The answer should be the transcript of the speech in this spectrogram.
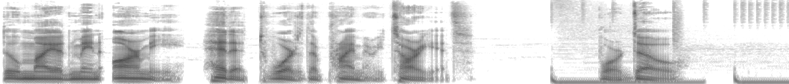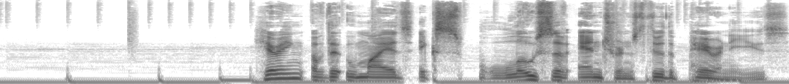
the Umayyad main army headed towards their primary target Bordeaux. Hearing of the Umayyads' explosive entrance through the Pyrenees,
